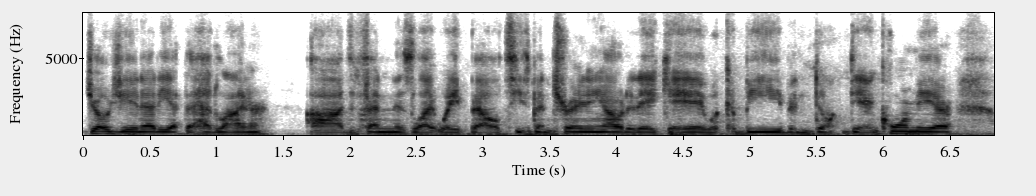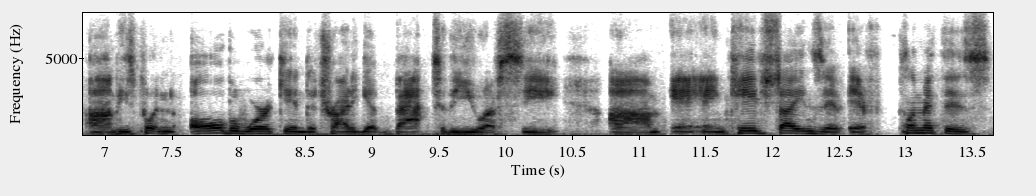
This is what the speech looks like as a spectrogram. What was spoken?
Joe Giannetti at the headliner uh, defending his lightweight belts. He's been training out at AKA with Khabib and Dan Cormier. Um, he's putting all the work in to try to get back to the UFC. Um, and, and, Cage Titans, if, if, Plymouth is,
